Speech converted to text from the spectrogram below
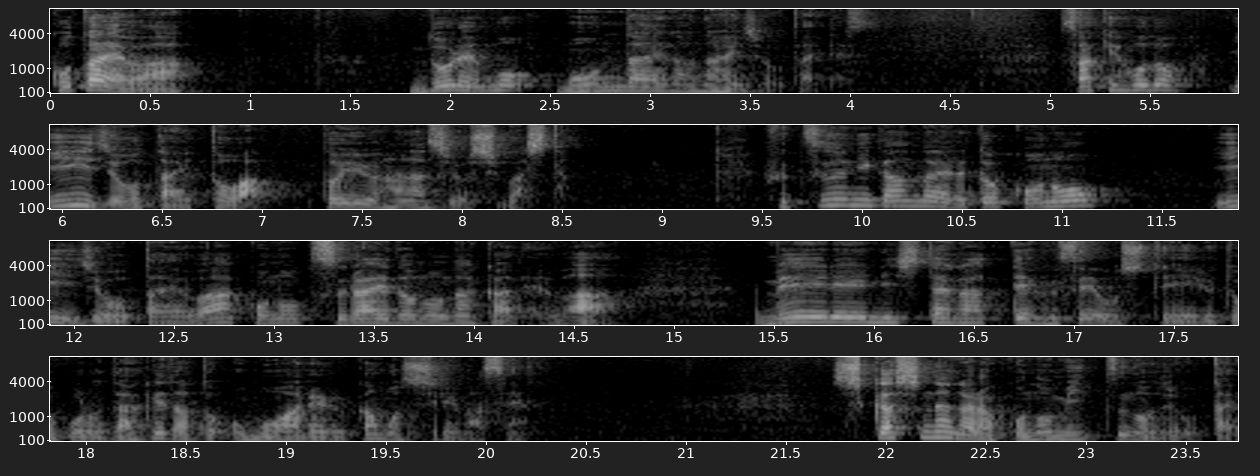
答えはどれも問題がない状態です。先ほどいい状態とはという話をしました。普通に考えるとこのいい状態はこのスライドの中では命令に従って伏せをしているところだけだと思われるかもしれません。しかしながらこの3つの状態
